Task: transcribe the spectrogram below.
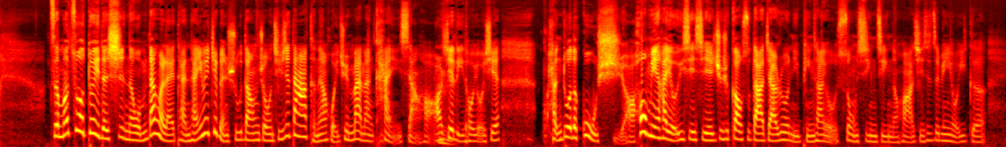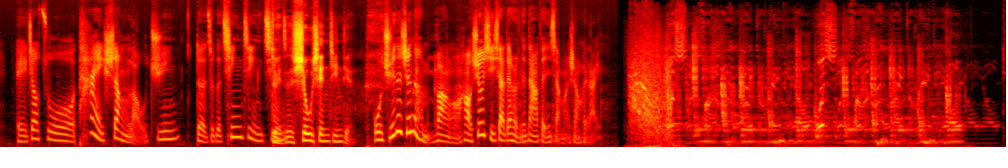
怎么做对的事呢？我们待会儿来谈谈，因为这本书当中，其实大家可能要回去慢慢看一下哈，而且里头有一些很多的故事啊，后面还有一些些就是告诉大家，如果你平常有诵心经的话，其实这边有一个。诶，叫做太上老君的这个清净经，对，这是修仙经典，我觉得真的很棒哦。好，休息一下，待会儿跟大家分享，马上回来。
